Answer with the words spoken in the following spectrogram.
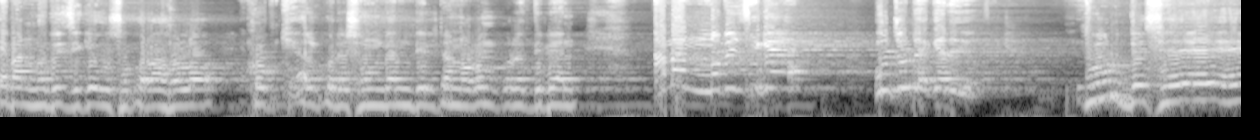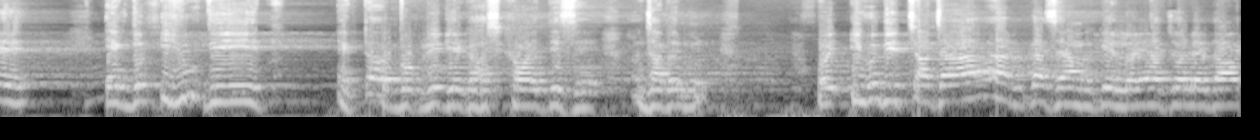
এবার নবীজিকে উঁচু করা হলো। খুব খেয়াল করে শুনবেন, দিলটা নরম করে দিবেন। আমার নবীজিকে উঁচু থেকে দূর দেশে একদম ইহুদি, একটা বকরিকে ঘাস খাওয়াইতেছে। যাবে ওই ইহুদি চাচার কাছে আমাকে লয়া চলে দাও।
